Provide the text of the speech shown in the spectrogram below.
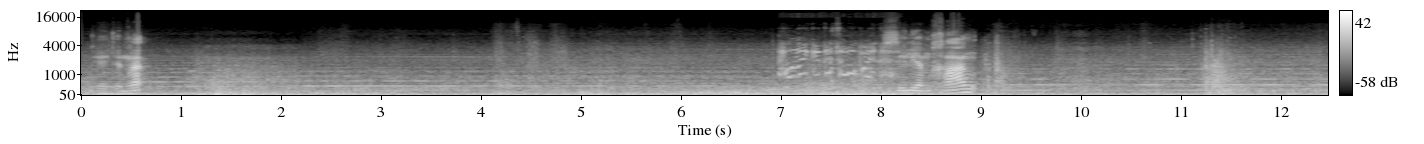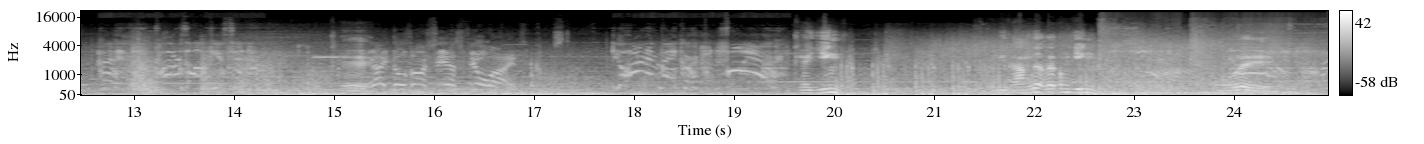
โอเค ถึงละ สี่เหลี่ยมค้าง Hey, cover's off, Houston. โอเค Ignite those RCS fuel lines. You heard him, Baker. Fire! โอเคยิง มีทางเลือกแล้วต้องยิง โอ้ย I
